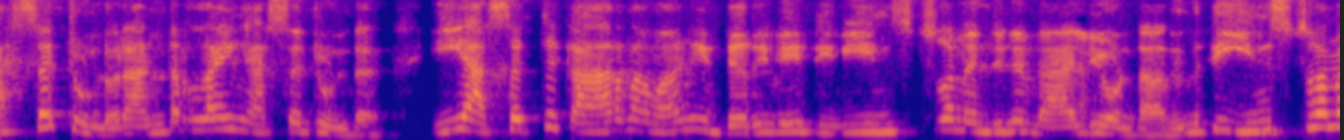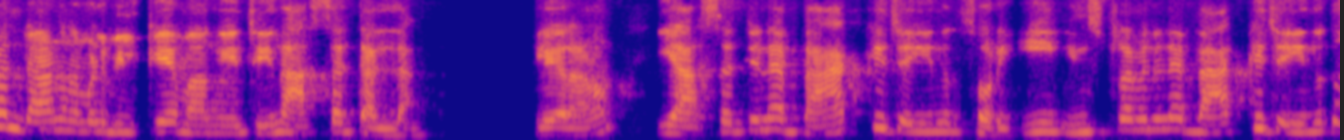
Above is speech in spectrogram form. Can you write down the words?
അസറ്റ് ഉണ്ട് ഒരു അണ്ടർലൈങ് അസറ്റ് ഉണ്ട്. ഈ അസറ്റ് കാരണമാണ് ഈ ഡെറിവേറ്റീവ് ഈ ഇൻസ്ട്രുമെന്റിന് വാല്യൂ ഉണ്ടാകുന്നത്. എന്നിട്ട് ഈ ഇൻസ്ട്രുമെന്റ് ആണ് നമ്മൾ വിൽക്കുകയും വാങ്ങുകയും ചെയ്യുന്ന അസറ്റ് അല്ല. ക്ലിയർ ആണോ? ഈ അസറ്റിനെ ബാക്ക് ചെയ്യുന്നത് സോറി ഈ ഇൻസ്ട്രുമെന്റിനെ ബാക്ക് ചെയ്യുന്നത്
